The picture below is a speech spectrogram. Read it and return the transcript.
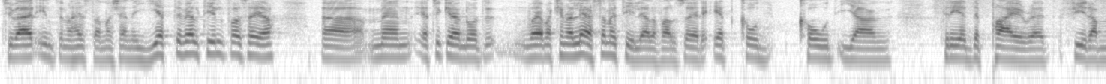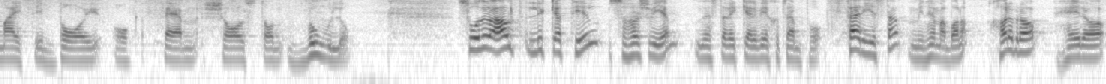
Tyvärr inte några hästar man känner jätteväl till får jag säga. Uh, men jag tycker ändå att vad man kunnat läsa mig till i alla fall så är det 1 Code, Code Young, 3 The Pirate, 4 Mighty Boy och 5 Charleston Volo. Så det var allt. Lycka till så hörs vi igen. Nästa vecka är det V75 på Färjestad, min hemmabana. Ha det bra. Hej då!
